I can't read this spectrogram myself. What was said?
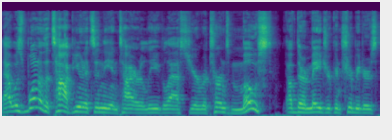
that was one of the top units in the entire league last year, returns most of their major contributors,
